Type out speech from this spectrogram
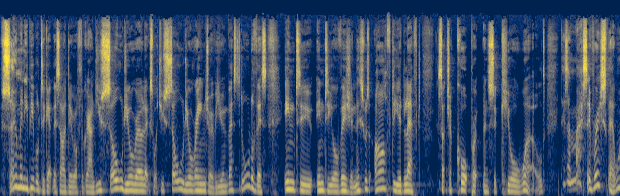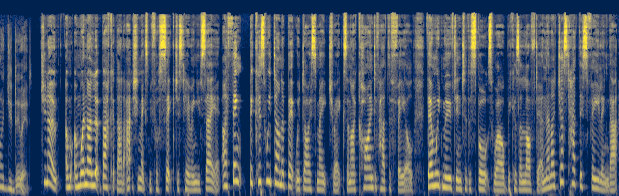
so many people to get this idea off the ground. You sold your Rolex watch, you sold your Range Rover, you invested all of this into into your vision. This was after you'd left such a corporate and secure world. There's a massive risk there. Why did you do it? Do you know, and, when I look back at that, it actually makes me feel sick just hearing you say it. I think because we'd done a bit with Dice Matrix and I kind of had the feel, then we'd moved into the sports world because I loved it. And then I just had this feeling that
